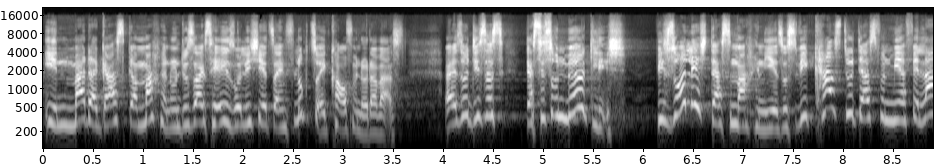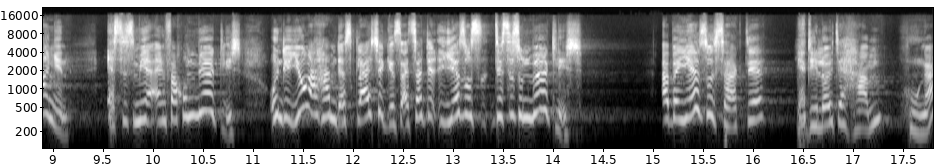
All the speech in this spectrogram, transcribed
in Madagaskar machen. Und du sagst, hey, soll ich jetzt ein Flugzeug kaufen oder was? Also dieses, das ist unmöglich. Wie soll ich das machen, Jesus? Wie kannst du das von mir verlangen? Es ist mir einfach unmöglich. Und die Jünger haben das Gleiche gesagt. Sagte, Jesus, das ist unmöglich. Aber Jesus sagte, ja, die Leute haben Hunger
